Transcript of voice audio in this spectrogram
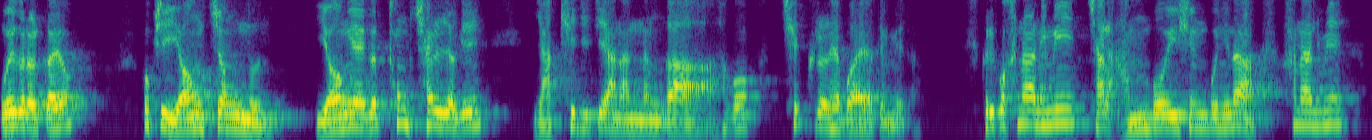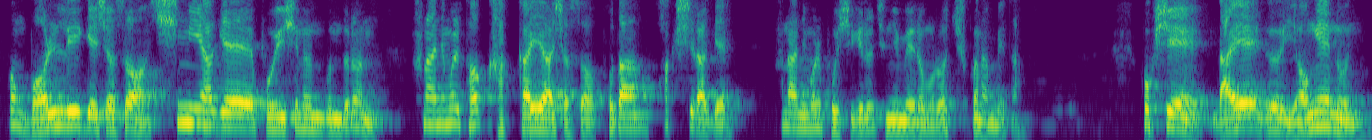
왜 그럴까요? 혹시 영적 눈, 영의 그 통찰력이 약해지지 않았는가 하고 체크를 해봐야 됩니다. 그리고 하나님이 잘 안 보이신 분이나 하나님이 혹 멀리 계셔서 희미하게 보이시는 분들은 하나님을 더 가까이 하셔서 보다 확실하게 하나님을 보시기를 주님의 이름으로 축원합니다. 혹시 나의 그 영의 눈,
